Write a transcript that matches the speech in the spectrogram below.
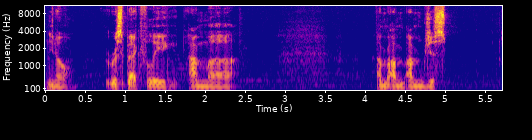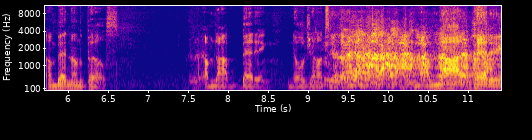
you know, respectfully, I'm uh, I'm I'm I'm just I'm betting on the Pels. I'm not betting. No Jontay. I'm not betting.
